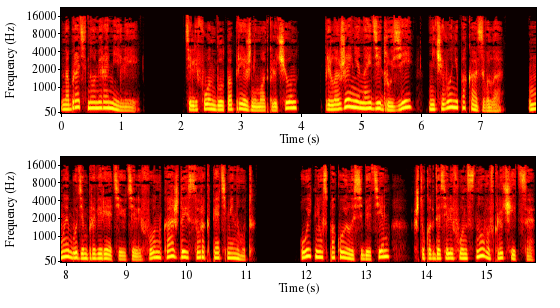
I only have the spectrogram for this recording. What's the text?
набрать номер Амелии. Телефон был по-прежнему отключен, приложение «Найди друзей» ничего не показывало. Мы будем проверять ее телефон каждые 45 минут. Уитни успокоила себя тем, что когда телефон снова включится,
